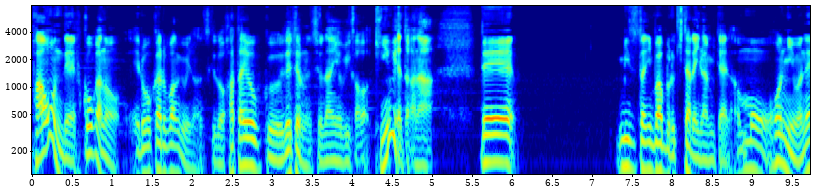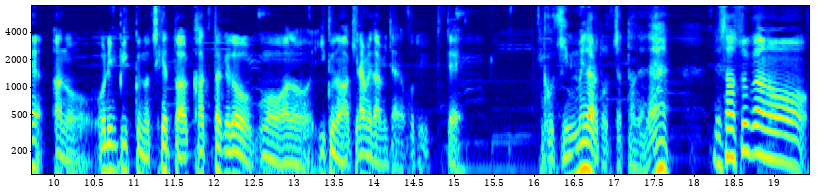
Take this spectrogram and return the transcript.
パオンで福岡のローカル番組なんですけど、畑陽区出てるんですよ、何曜日かは。金曜日やったかな。で、水谷バブル来たらいいなみたいな。もう本人はね、あの、オリンピックのチケットは買ったけど、もうあの、行くの諦めたみたいなこと言ってて、これ金メダル取っちゃったんだよね。で、早速あの、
